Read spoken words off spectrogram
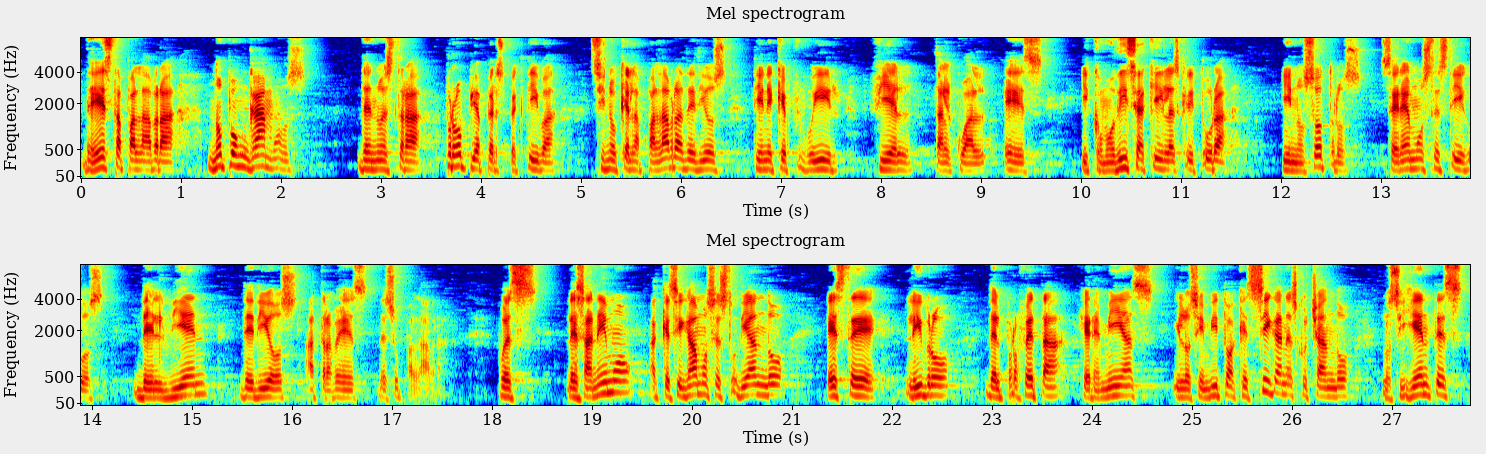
de esta palabra, no pongamos de nuestra propia perspectiva, sino que la palabra de Dios tiene que fluir fiel tal cual es. Y como dice aquí la escritura, y nosotros seremos testigos del bien de Dios a través de su palabra. Pues les animo a que sigamos estudiando este libro del profeta Jeremías y los invito a que sigan escuchando los siguientes,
